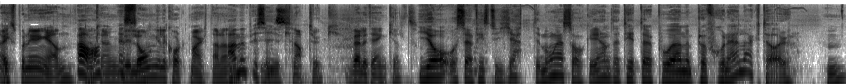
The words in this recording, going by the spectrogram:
Exponeringen, Ja, du kan bli lång eller kort marknaden Ja, i ett knapptryck. Väldigt enkelt. Ja, och sen finns det jättemånga saker egentligen. Tittar du på en professionell aktör, Mm.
